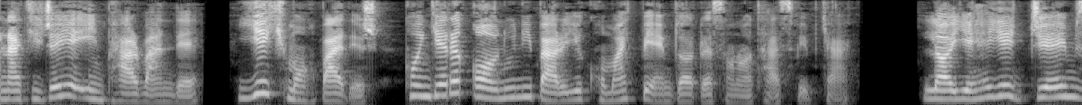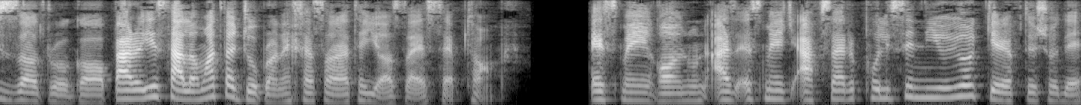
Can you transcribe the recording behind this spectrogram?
نتیجه این پرونده یک ماه بعدش کنگره قانونی برای کمک به امداد رسانا تصویب کرد. لایحه جیمز زادروگا برای سلامت و جبران خسارت 11 سپتامبر. اسم این قانون از اسم یک افسر پلیس نیویورک گرفته شده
